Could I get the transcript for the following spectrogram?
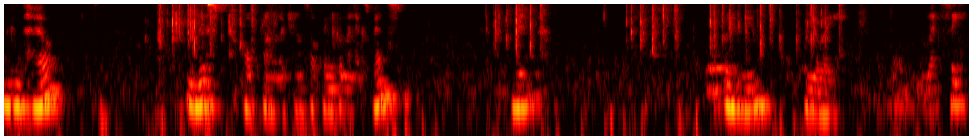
We will have list of transactions of income and expense with preview UI. Let's see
